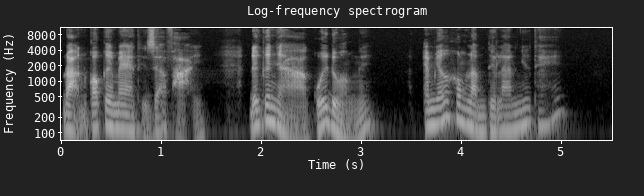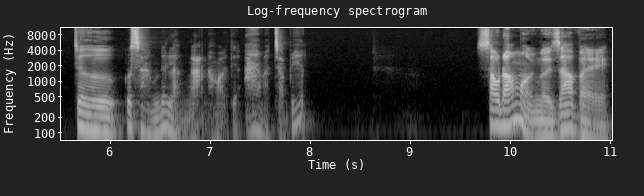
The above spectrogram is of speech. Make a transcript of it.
Đoạn có cây me thì rẽ phải. Đến cái nhà cuối đường ấy, Em nhớ không lầm thì là như thế. Chứ cứ sang đến làng ngạn hỏi thì ai mà chả biết. Sau đó mọi người ra về,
